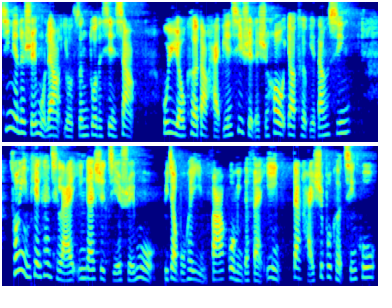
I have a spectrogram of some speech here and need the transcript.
今年的水母量有增多的现象，呼吁游客到海边戏水的时候要特别当心。从影片看起来，应该是结水母，比较不会引发过敏的反应，但还是不可轻忽。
